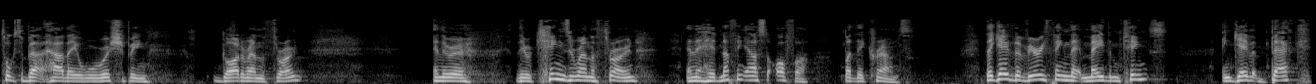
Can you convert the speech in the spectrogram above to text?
Talks about how they were worshipping God around the throne. And there were, there were kings around the throne and they had nothing else to offer but their crowns. They gave the very thing that made them kings and gave it back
